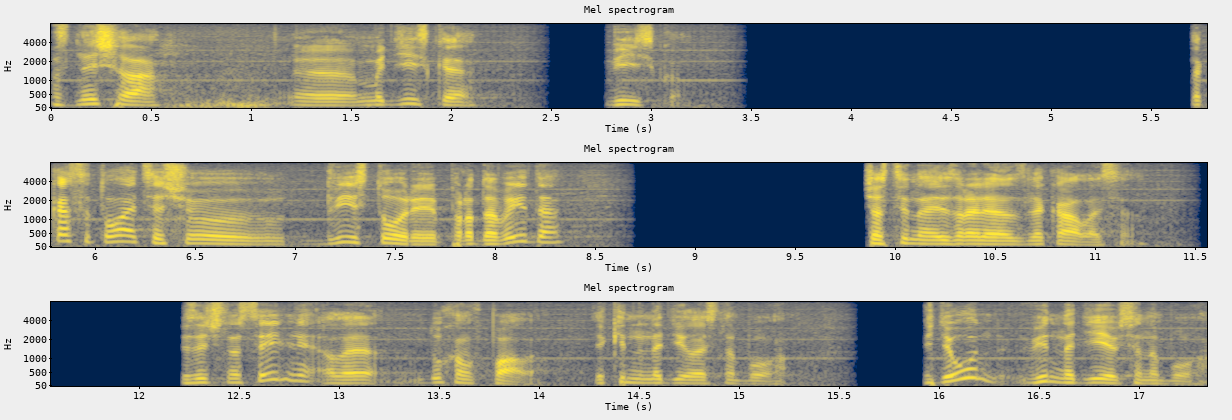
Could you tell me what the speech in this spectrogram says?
знищила е, медійське військо. Така ситуація, що дві історії про Давида. Частина Ізраїля злякалася. Фізично сильні, але духом впали. які не надіялись на Бога. Гедеон, він надіявся на Бога.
